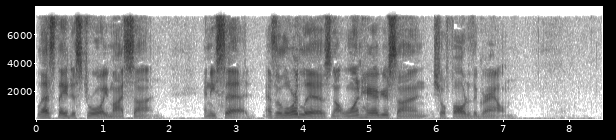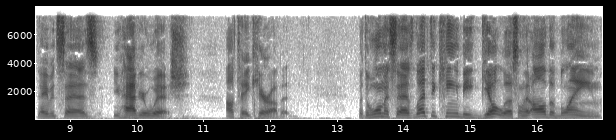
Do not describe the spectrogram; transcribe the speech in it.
lest they destroy my son. And he said, As the Lord lives, not one hair of your son shall fall to the ground. David says, You have your wish. I'll take care of it. But the woman says, Let the king be guiltless and let all the blame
